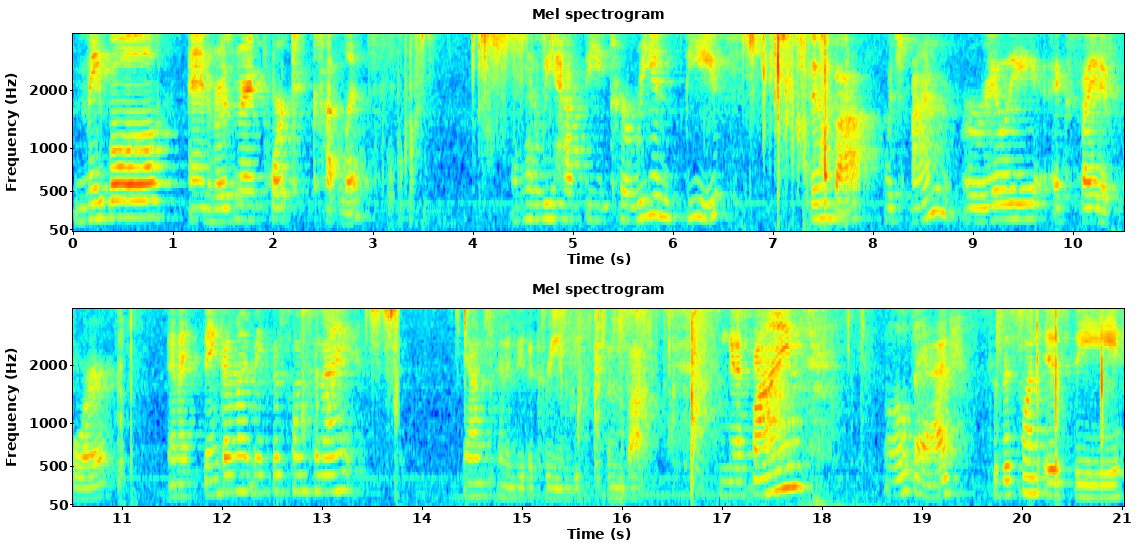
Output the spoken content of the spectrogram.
maple and rosemary pork cutlets. And then we have the Korean beef bibimbap, which I'm really excited for. And I think I might make this one tonight. Yeah, I'm just gonna do the Korean bibimbap. So I'm gonna find a little bag. So this one is the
